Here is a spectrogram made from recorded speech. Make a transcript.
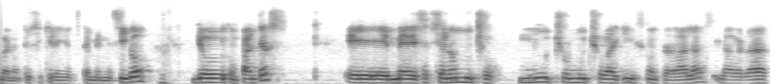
Bueno, pues si quieren yo también me sigo. Yo voy con Panthers. Eh, me decepcionó mucho, mucho, mucho Vikings contra Dallas. La verdad,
